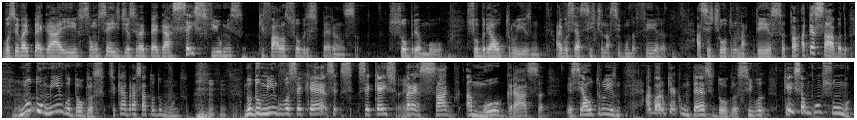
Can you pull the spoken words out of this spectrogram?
você vai pegar aí, são seis dias, você vai pegar seis filmes que falam sobre esperança, sobre amor, sobre altruísmo. Aí você assiste na segunda-feira, assiste outro na terça, até sábado. Hum. No domingo, Douglas, você quer abraçar todo mundo. no domingo você quer, você quer expressar Sim. amor, graça, esse altruísmo. Agora o que acontece, Douglas? Se vo... Porque isso é um consumo.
